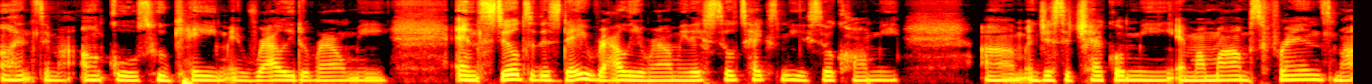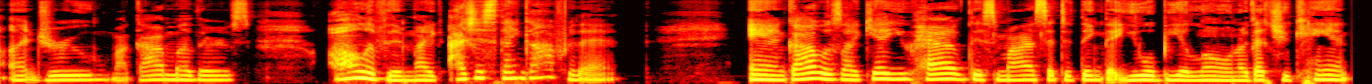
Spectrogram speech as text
aunts and my uncles who came and rallied around me and still to this day rally around me. They still text me, they still call me um, and just to check on me and my mom's friends, my aunt Drew, my godmothers, all of them. Like, I just thank God for that. And God was like, Yeah, you have this mindset to think that you will be alone or that you can't,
